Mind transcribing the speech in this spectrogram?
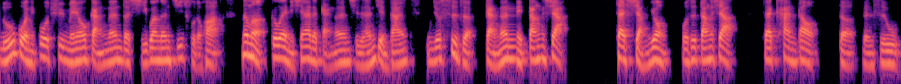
如果你过去没有感恩的习惯跟基础的话，那么各位你现在的感恩其实很简单，你就试着感恩你当下。在享用或是当下在看到的人事物。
